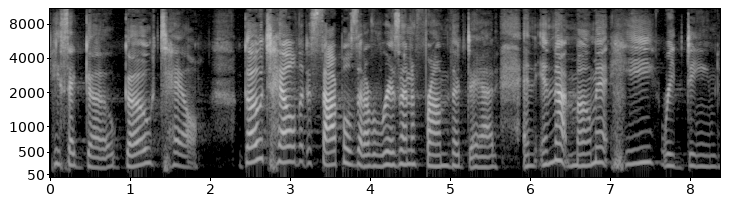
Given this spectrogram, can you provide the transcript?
He said, Go, go tell. Go tell the disciples that I've risen from the dead. And in that moment, he redeemed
